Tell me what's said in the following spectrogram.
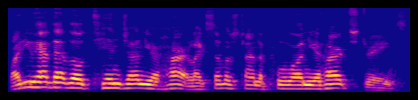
Why do you have that little tinge on your heart, like someone's trying to pull on your heartstrings?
